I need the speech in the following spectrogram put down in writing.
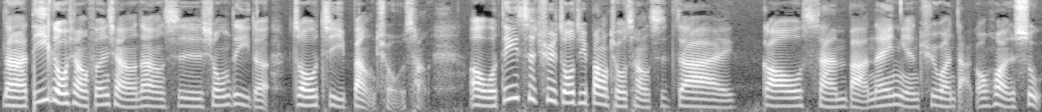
那第一个我想分享的当然是兄弟的洲际棒球场，哦，我第一次去洲际棒球场是在。高三吧，那一年去玩打工换数，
